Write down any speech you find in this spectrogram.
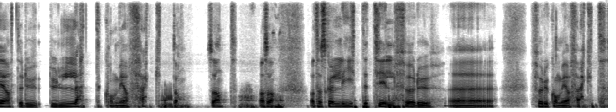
er at du, du lett kommer i affekt. da. Sant? Altså at det skal lite til før du, eh, før du kommer i affekt.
